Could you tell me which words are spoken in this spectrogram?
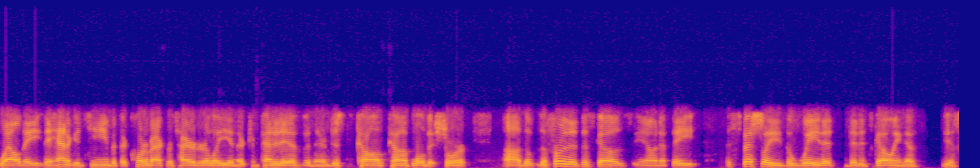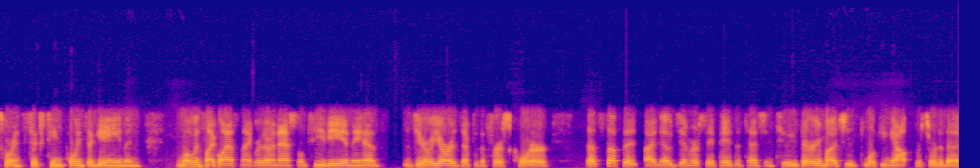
well, they they had a good team, but their quarterback retired early, and they're competitive, and they're just come, come up a little bit short. Uh, the the further that this goes, you know, and if they, especially the way that that it's going of you know scoring 16 points a game, and moments like last night where they're on national TV and they have zero yards after the first quarter that's stuff that I know Jim Irsay pays attention to. He very much is looking out for sort of the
